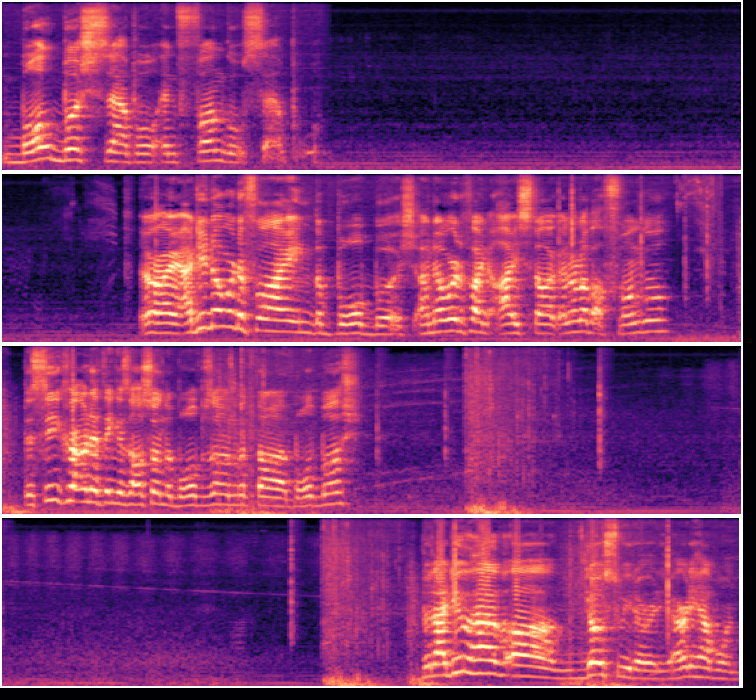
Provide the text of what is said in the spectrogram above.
bulb bush sample, and fungal sample. Alright, I do know where to find the bulb bush. I know where to find eye stalk. I don't know about fungal. The sea crown, I think, is also in the bulb zone with the bulb bush. But I do have um, Ghostweed already. I already have one.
